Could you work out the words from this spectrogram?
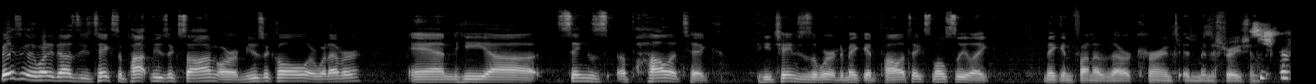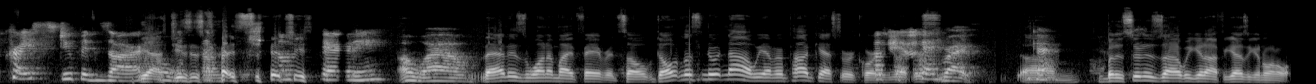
Basically, what he does is he takes a pop music song or a musical or whatever, and he uh, sings a politic. He changes the word to make it politics, mostly like making fun of our current administration. Jesus Christ, stupid czar. Yeah, Oh, Jesus wow. Christ. Jeez. parody. Oh wow. that is one of my favorites. So don't listen to it now. We have a podcast to record. Okay, But okay. Right. Okay. Um, but as soon as uh, we get off, you guys are going to want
